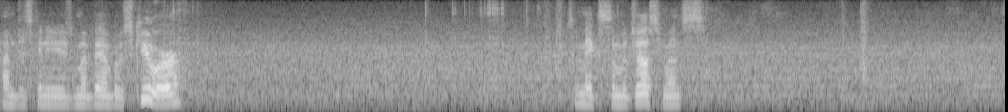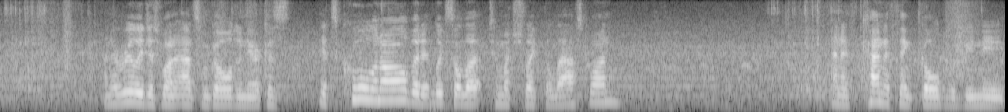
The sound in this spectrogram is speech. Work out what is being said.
I'm just going to use my bamboo skewer to make some adjustments. And I really just want to add some gold in here because it's cool and all, but it looks a lot too much like the last one. And I kind of think gold would be neat.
